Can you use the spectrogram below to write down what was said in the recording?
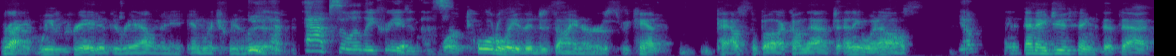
right. We've created the reality in which we live. We have absolutely created yeah, this. We're totally the designers. We can't pass the buck on that to anyone else. Yep. And I do think that that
